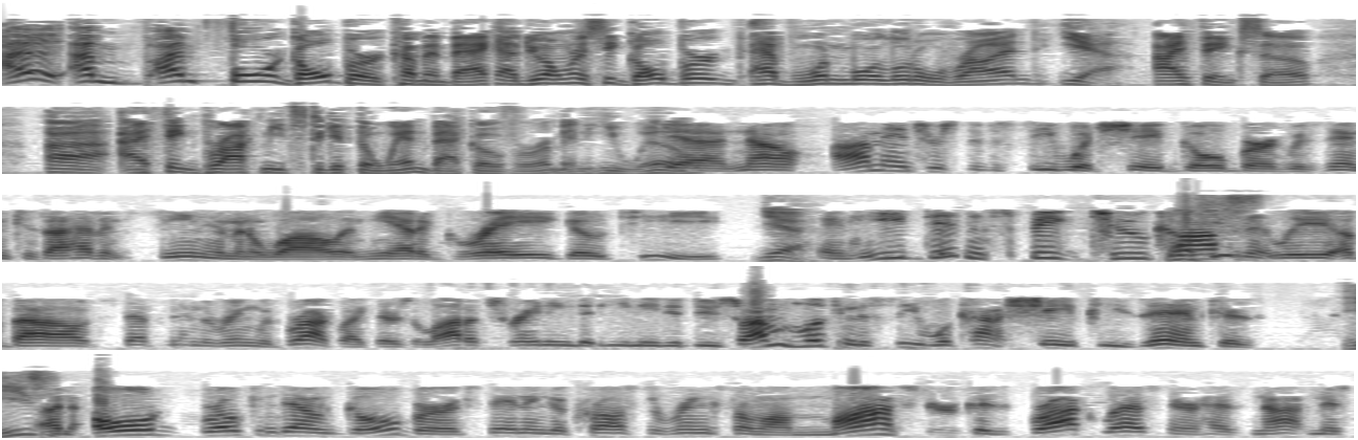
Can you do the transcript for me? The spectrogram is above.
I, I'm I'm for Goldberg coming back. I do. I want to see Goldberg have one more little run. Yeah, I think so. Uh, I think Brock needs to get the win back over him, and he will. Yeah. Now I'm interested to see what shape Goldberg was in because I haven't seen him in a while, and he had a gray goatee. Yeah. And he didn't speak too Well, confidently about stepping in the ring with Brock. Like there's a lot of training that he needed to do. So I'm looking to see what kind of shape he's in because He's an old broken down Goldberg standing across the ring from a monster because Brock Lesnar has not missed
